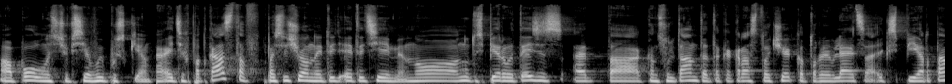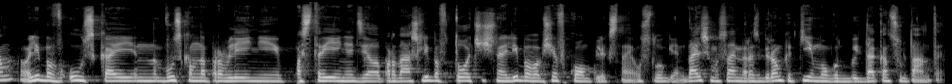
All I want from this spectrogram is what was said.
а, полностью все выпуски этих подкастов, посвященные этой, этой теме. Но, ну, то есть первый тезис — это консультант, это как раз тот человек, который является экспертом, либо в узкой, в узком направлении построения дела продаж, либо в точечной, либо вообще в комплексной услуге. Дальше мы с вами разберем, какие могут быть да, консультанты.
